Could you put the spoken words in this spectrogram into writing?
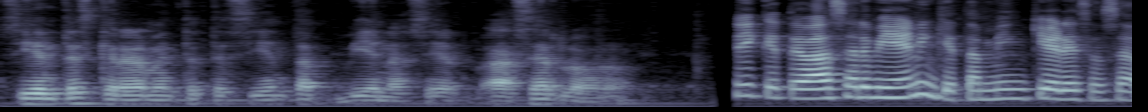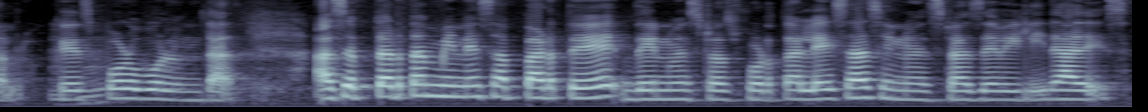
sientes que realmente te sienta bien hacer, hacerlo, ¿no? Que te va a hacer bien y que también quieres hacerlo, que es por voluntad. Aceptar también esa parte de nuestras fortalezas y nuestras debilidades.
